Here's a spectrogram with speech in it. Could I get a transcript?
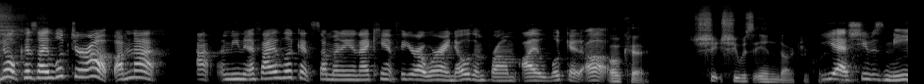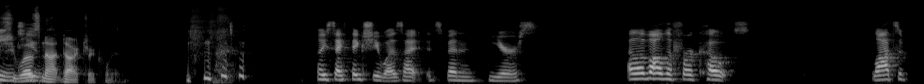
No, because I looked her up. I'm not. I, I mean, if I look at somebody and I can't figure out where I know them from, I look it up. Okay. She she was in Dr. Quinn. Yeah, she was mean. She was not Dr. Quinn. At least I think she was. I, it's been years. I love all the fur coats. Lots of.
